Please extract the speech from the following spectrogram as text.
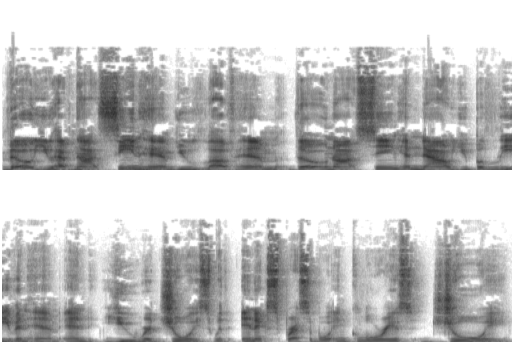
Though you have not seen him, you love him. Though not seeing him now, you believe in him and you rejoice with inexpressible and glorious joy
